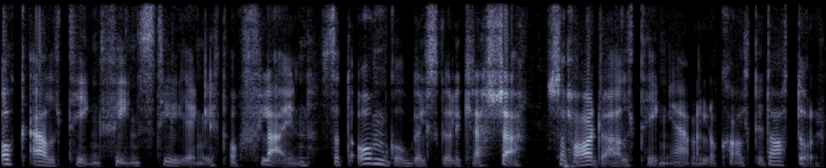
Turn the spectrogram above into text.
Och allting finns tillgängligt offline. Så att om Google skulle krascha så har du allting även lokalt i datorn.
